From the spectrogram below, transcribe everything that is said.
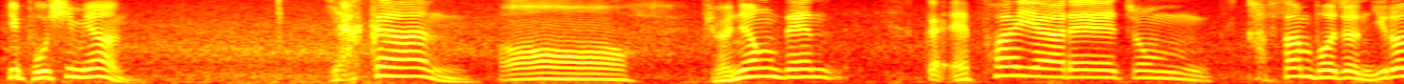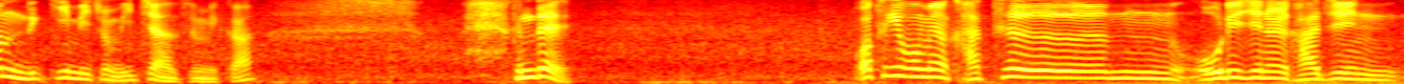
이게 보시면 약간 어 변형된 그러니까 FIR의 좀 값싼 버전 이런 느낌이 좀 있지 않습니까? 근데 어떻게 보면 같은 오리진을 가진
